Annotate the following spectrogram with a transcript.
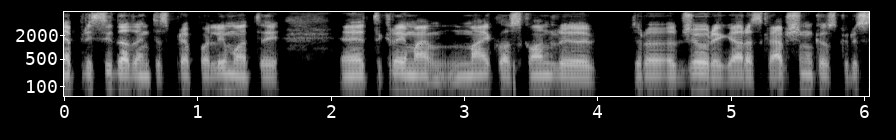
neprisidedantis prie polimo, tai e, tikrai Michaelas Conley yra žiauriai geras krepšininkas, kuris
